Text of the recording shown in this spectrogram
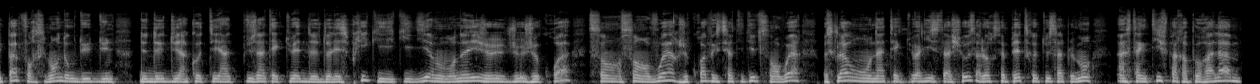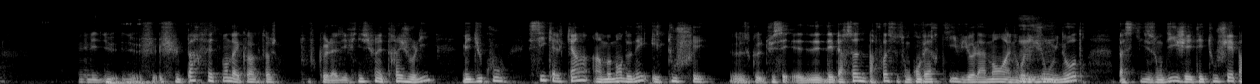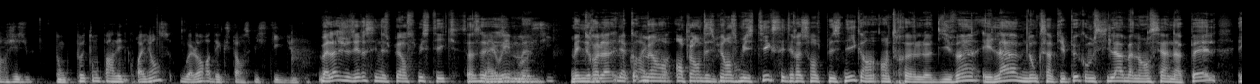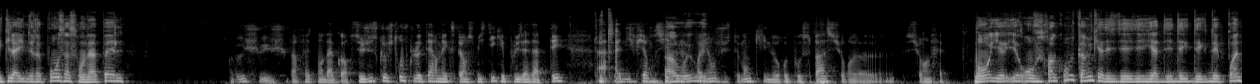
pas forcément donc d'un côté plus intellectuel de, l'esprit qui, dit à un moment donné, je, crois sans, en voir, je crois avec certitude sans voir, parce que là, on intellectualise la chose, alors c'est peut-être tout simplement instinctif par rapport à l'âme je, suis parfaitement d'accord avec toi. Je trouve que la définition est très jolie. Mais du coup, si quelqu'un, à un moment donné, est touché, parce que tu sais, des personnes parfois se sont converties violemment à une religion ou mhm. une autre parce qu'ils ont dit j'ai été touché par Jésus. Donc peut-on parler de croyance ou alors d'expérience mystique du coup? Bah Là, je dirais c'est une expérience mystique. Ça, c'est, bah oui, moi aussi. Mais, une mais en, en, parlant d'expérience mystique, c'est une relation mystique entre le divin et l'âme. Donc c'est un petit peu comme si l'âme a lancé un appel et qu'il a une réponse à son appel. Oui, je suis, parfaitement d'accord. C'est juste que je trouve que le terme expérience mystique est plus adapté à, différencier ah, de la croyance, justement, qui ne repose pas sur, euh, sur un fait. Bon, on se rend compte quand même qu'il y a des, des, points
